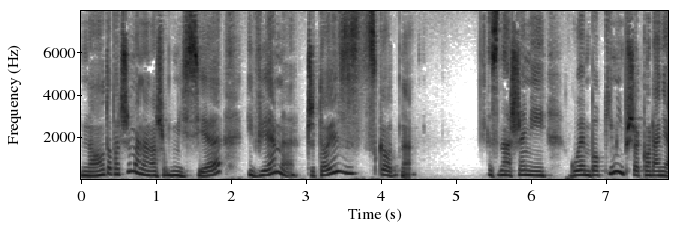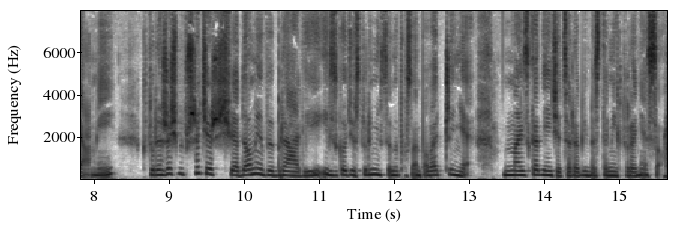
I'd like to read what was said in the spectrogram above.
no to patrzymy na naszą misję i wiemy, czy to jest zgodne z naszymi głębokimi przekonaniami, które żeśmy przecież świadomie wybrali i w zgodzie z którymi chcemy postępować, czy nie. No i zgadnijcie, co robimy z tymi, które nie są.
